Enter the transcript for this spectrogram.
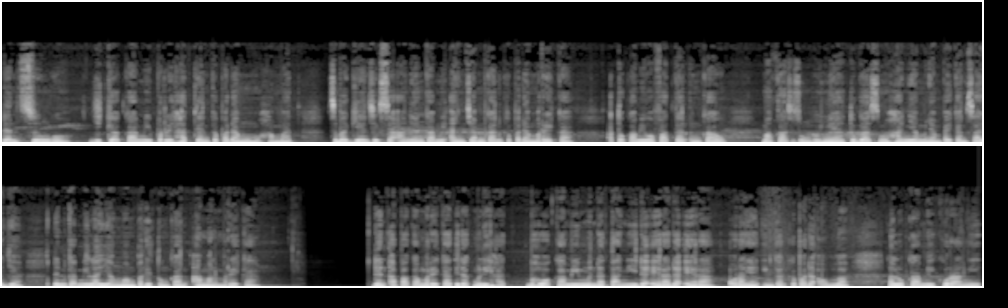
Dan sungguh, jika kami perlihatkan kepadamu Muhammad sebagian siksaan yang kami ancamkan kepada mereka atau kami wafatkan engkau, maka sesungguhnya tugasmu hanya menyampaikan saja dan kamilah yang memperhitungkan amal mereka. Dan apakah mereka tidak melihat bahwa kami mendatangi daerah-daerah orang yang ingkar kepada Allah, lalu kami kurangi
